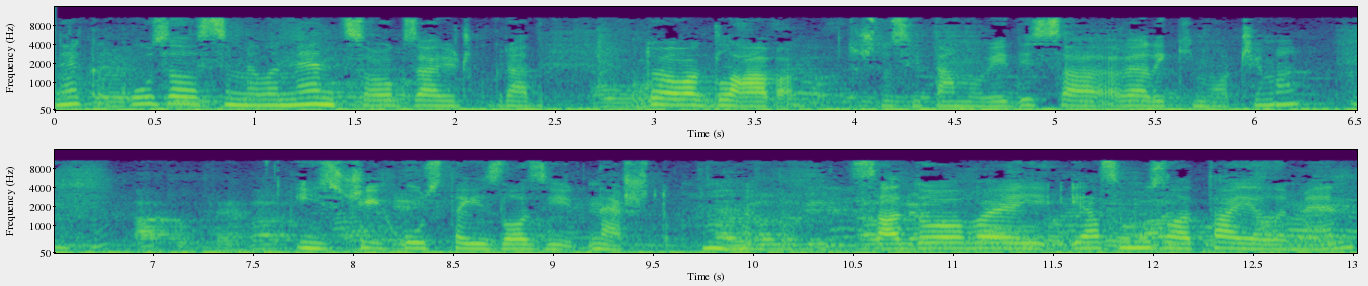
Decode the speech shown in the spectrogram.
Nekako uzela sam element sa ovog zajedničkog rada. To je ova glava, što se tamo vidi sa velikim očima, iz čijih usta izlazi nešto. Sad, ovaj, ja sam uzela taj element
